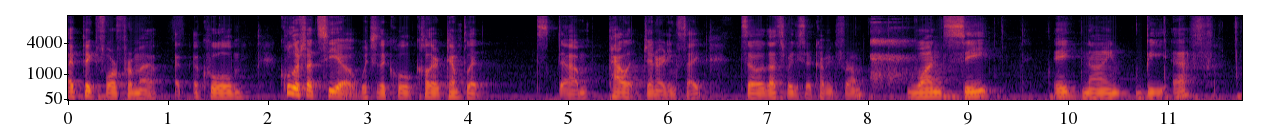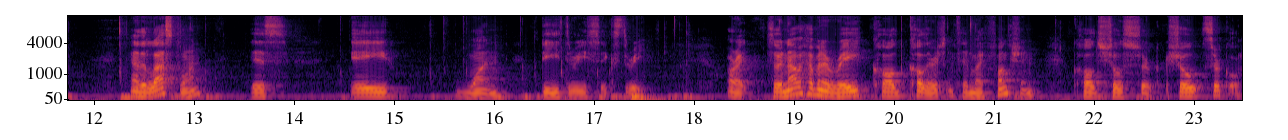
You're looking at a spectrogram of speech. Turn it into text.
I picked four from a, a, cool coolors.co, which is a cool color template um, palette generating site. So that's where these are coming from. 1C89BF. And the last one is A1D363. All right, so now I have an array called colors inside my function called show, cir show circle,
